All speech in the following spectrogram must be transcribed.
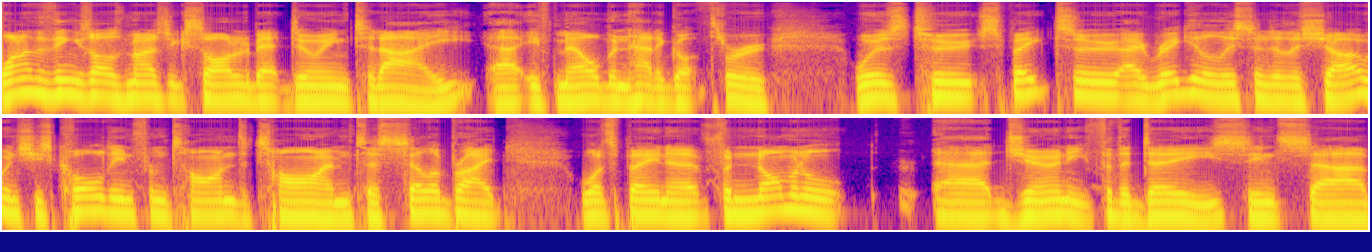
One of the things I was most excited about doing today, uh, if Melbourne had got through, was to speak to a regular listener to the show, and she's called in from time to time to celebrate what's been a phenomenal uh, journey for the D's since uh,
